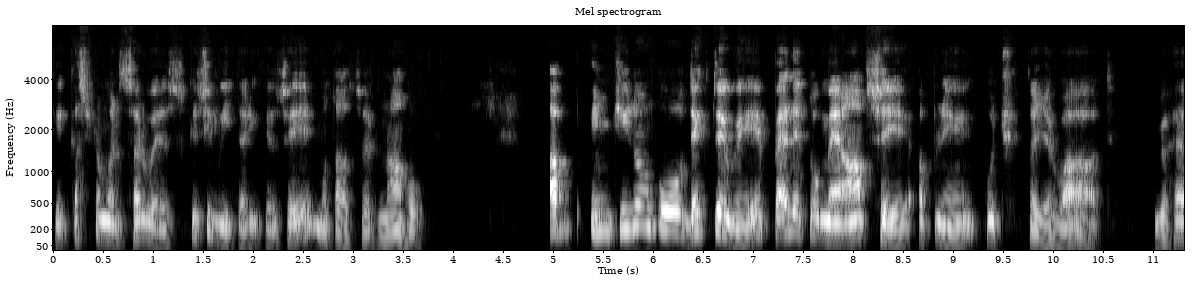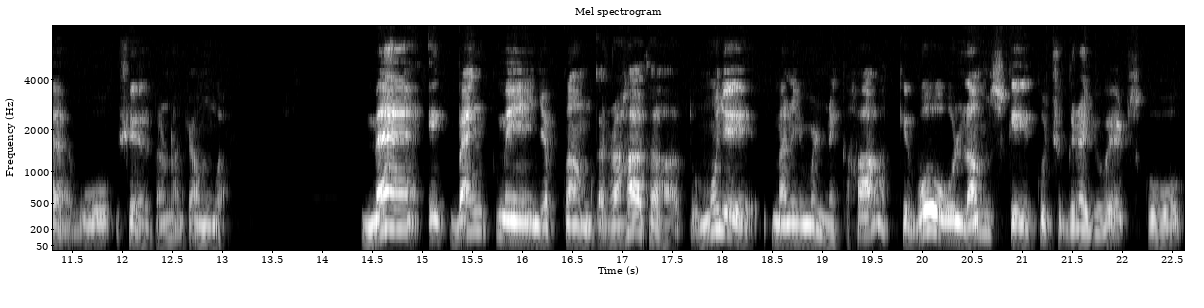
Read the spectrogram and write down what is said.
کہ کسٹمر سروس کسی بھی طریقے سے متاثر نہ ہو۔ اب ان چیزوں کو دیکھتے ہوئے پہلے تو میں آپ سے اپنے کچھ تجربات جو ہے وہ شیئر کرنا چاہوں گا۔ میں ایک بینک میں جب کام کر رہا تھا تو مجھے مینجمنٹ نے کہا کہ وہ لمس کے کچھ گریجویٹس کو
